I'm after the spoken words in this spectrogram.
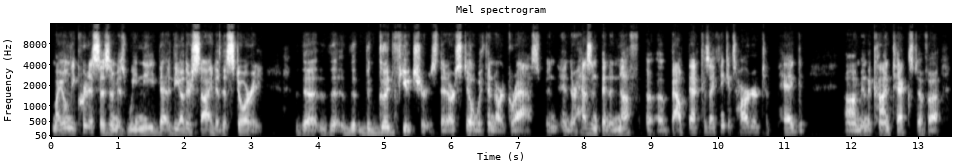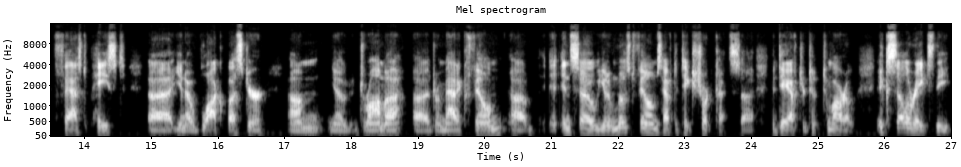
My only criticism is we need the, the other side of the story. The, the, the, the, good futures that are still within our grasp. And, and there hasn't been enough uh, about that because I think it's harder to peg um, in the context of a fast-paced, uh, you know, blockbuster, um, you know, drama, uh, dramatic film. Uh, and so, you know, most films have to take shortcuts. Uh, the day after t- tomorrow accelerates the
